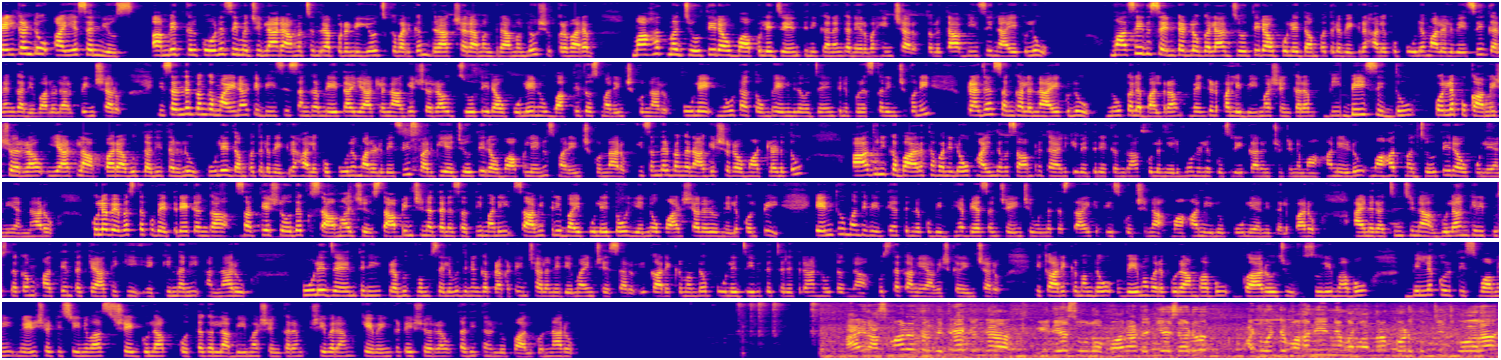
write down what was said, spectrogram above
Welcome to ISN news. Ambedkar Konaseema జిల్లా రామచంద్రాపురం నియోజకవర్గం ద్రాక్షారామం గ్రామంలో శుక్రవారం మహాత్మా జ్యోతిరావు బాపులే జయంతిని ఘనంగా నిర్వహించారు. తొలుత బీసీ నాయకులు మసీద్ సెంటర్లో గల జ్యోతిరావు పూలే దంపతుల విగ్రహాలకు పూలమాలలు వేసి ఘనంగా నివాళులు అర్పించారు. ఈ సందర్భంగా మైనార్టీ బీసీ సంఘం నేత యాట్ల నాగేశ్వరరావు జ్యోతిరావు పూలేను భక్తితో స్మరించుకున్నారు. పూలే నూట తొంభై ఎనిమిదవ జయంతిని పురస్కరించుకుని ప్రజా సంఘాల నాయకులు నూకల బలరాం వెంకటపల్లి భీమాశంకరం బి- బి సిద్ధు కొల్లపు కామేశ్వరరావు యాట్ల అప్పారావు తదితరులు పూలే దంపతుల విగ్రహాలకు పూలమాలలు వేసి స్వర్గీయ జ్యోతిరావు బాపులేను స్మరించుకున్నారు. ఈ సందర్భంగా నాగేశ్వరరావు మాట్లాడుతూ ఆధునిక భారతవనిలో హైందవ సాంప్రదాయానికి వ్యతిరేకంగా కుల నిర్మూలనకు శ్రీకారం చుట్టిన మహనీయుడు మహాత్మా జ్యోతిరావు పులే అని అన్నారు. కుల వ్యవస్థకు వ్యతిరేకంగా సత్యశోధక్ సమాజ్ స్థాపించిన తన సతీమణి సావిత్రిబాయి పులేతో ఎన్నో పాఠశాలలు నెలకొల్పి ఎంతో మంది విద్యార్థులకు విద్యాభ్యాసం చేయించి ఉన్నత స్థాయికి తీసుకొచ్చిన మహానీయులు పూలే అని తెలిపారు. ఆయన రచించిన గులాంగిరి పుస్తకం అత్యంత ఖ్యాతికి ఎక్కిందని అన్నారు. పూలే జయంతిని ప్రభుత్వం సెలవు దినంగా ప్రకటించాలని డిమాండ్ చేశారు. ఈ కార్యక్రమంలో పూలే జీవిత చరిత్ర నూతన పుస్తకాన్ని ఆవిష్కరించారు. ఈ కార్యక్రమంలో వేమవరపు రాంబాబు గారోజు సూర్యబాబు బిల్లకుర్తి స్వామి మేడిశెట్టి శ్రీనివాస్ షేక్ గులాబ్ కొత్తగల్ల భీమాశంకరం శివరాం కె వెంకటేశ్వరరావు తదితరులు పాల్గొన్నారు. ఆయన అసమానతలకు వ్యతిరేకంగా ఈ దేశంలో పోరాటం చేశాడు. అటువంటి మహనీయుని మనం అందరం కూడా గుర్తించుకోవాలా?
